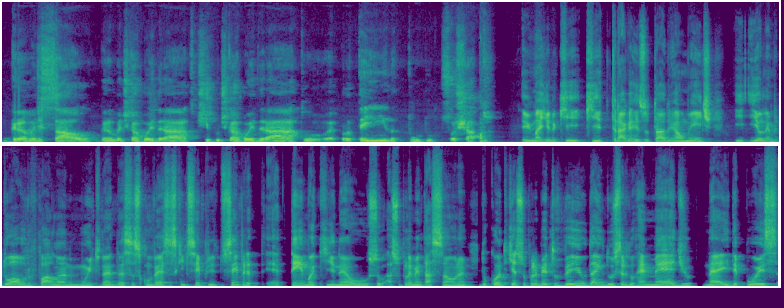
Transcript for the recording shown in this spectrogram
grama de sal, grama de carboidrato, tipo de carboidrato, é, proteína, tudo. Sou chato eu imagino que, que traga resultado realmente. E, e, eu lembro do Álvaro falando muito, né, dessas conversas que a gente sempre, sempre é tema aqui, né, o, a suplementação, né, do quanto que a suplemento veio da indústria do remédio, né, e depois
